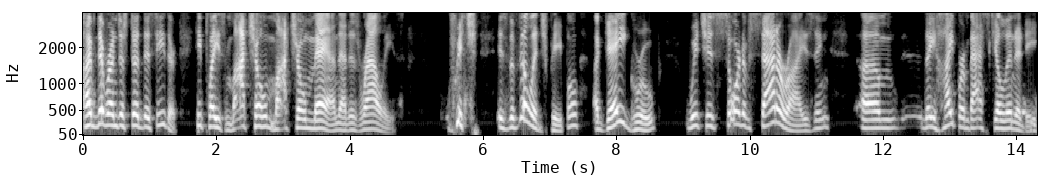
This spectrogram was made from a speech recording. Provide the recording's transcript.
I've never understood this either. He plays macho, macho man at his rallies, which is the Village People, a gay group, which is sort of satirizing um, the hyper masculinity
